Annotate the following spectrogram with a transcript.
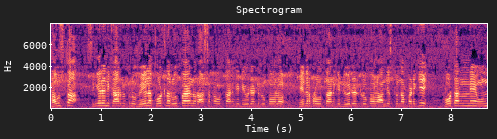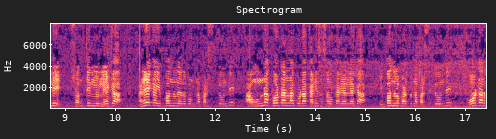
సంస్థ సింగరేణి కార్మికులు వేల కోట్ల రూపాయలు రాష్ట్ర ప్రభుత్వానికి డివిడెంట్ రూపంలో కేంద్ర ప్రభుత్వానికి డివిడెంట్ రూపంలో అందిస్తున్నప్పటికీ కోటర్లనే ఉండి సొంతిల్లు లేక అనేక ఇబ్బందులు ఎదుర్కొంటున్న పరిస్థితి ఉంది. ఆ ఉన్న కోటర్లకు కూడా కనీస సౌకర్యాలు లేక ఇబ్బందులు పడుతున్న పరిస్థితి ఉంది. కోటర్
